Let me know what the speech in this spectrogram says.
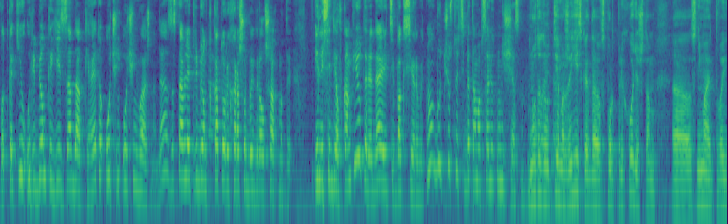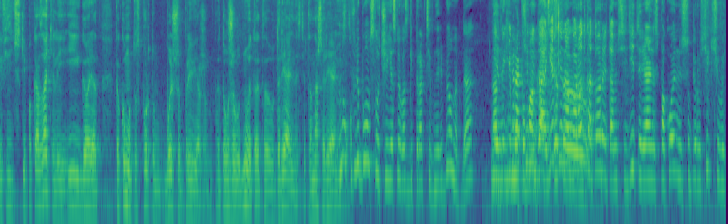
вот какие у ребенка есть задатки, а это очень-очень важно, да. Заставлять ребенка, который хорошо бы играл в шахматы или сидел в компьютере, да, идти боксировать, ну, он будет чувствовать себя там абсолютно несчастным. Ну вот эта вот тема же есть, когда в спорт приходишь, там э, снимают твои физические показатели и говорят, к какому ты спорту больше привержен. Это уже, ну это, это вот реальность, это наша реальность. Ну, в любом случае, если у вас гиперактивный ребенок, да, Надо Нет, ну, ему помогать. Да. Если Это- наоборот, который там сидит и реально спокойный, супер усидчивый,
